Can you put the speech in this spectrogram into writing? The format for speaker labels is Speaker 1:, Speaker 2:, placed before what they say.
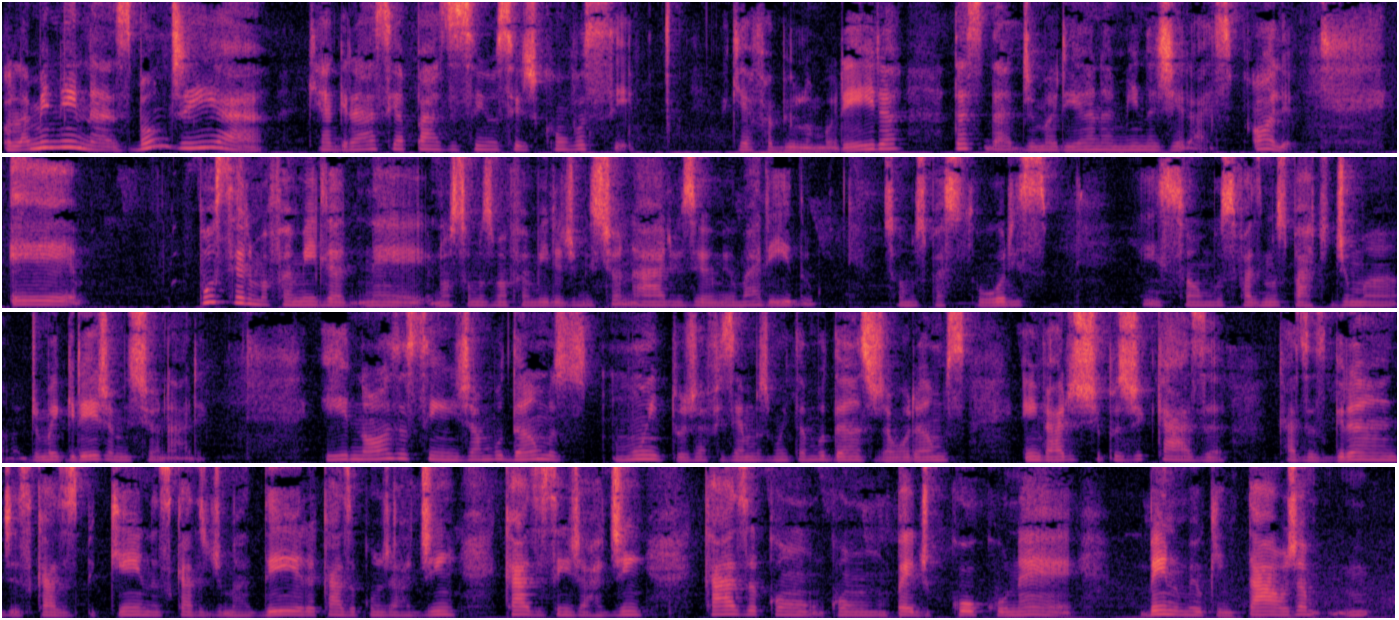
Speaker 1: Olá meninas, bom dia! Que a graça e a paz do Senhor seja com você. Aqui é a Fabiola Moreira, da cidade de Mariana, Minas Gerais. Olha, é, por ser uma família, né, nós somos uma família de missionários, eu e meu marido, somos pastores e somos fazemos parte de uma, de uma igreja missionária. E nós, assim, já mudamos muito, já fizemos muita mudança, já moramos em vários tipos de casa, Casas grandes, casas pequenas, casa de madeira, casa com jardim, casa sem jardim, casa com, com um pé de coco, né? Bem no meu quintal, já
